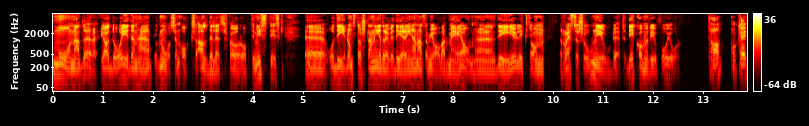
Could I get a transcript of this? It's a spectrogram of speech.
månader, ja då är den här prognosen också alldeles för optimistisk. Och det är de största nedrevideringarna som jag varit med om. Det är ju liksom recession i ordet. Det kommer vi att få i år. Ja, okej.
